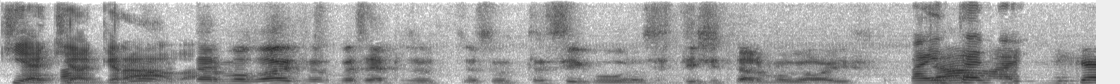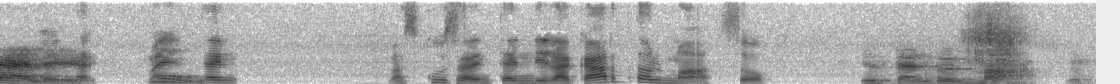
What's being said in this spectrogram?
Chi è che aggrava? Tarmogoyf è sempre sul, sul sicuro se dici Tarmogoyf. ma, dai, intendi, Michele, ma, intendi- ma scusa, intendi la carta o il mazzo? io intendo il mazzo.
